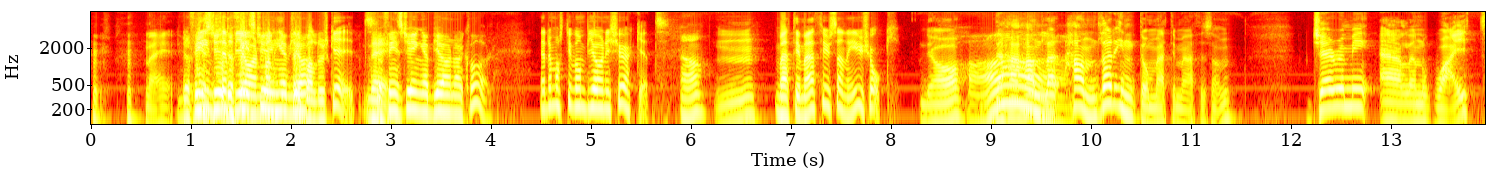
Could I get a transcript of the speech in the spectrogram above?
Nej. Då Det finns, inte ju, en då björn finns det ju inga björn... Baldur's Gate. Då Nej. finns det ju inga björnar kvar. Ja, det måste ju vara en björn i köket. Ja. Mm. Matty Matthewson är ju tjock. Ja, Ah. det här handlar, handlar inte om Matty Matheson. Jeremy Allen White,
